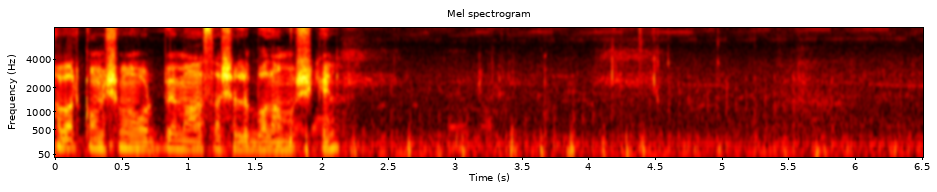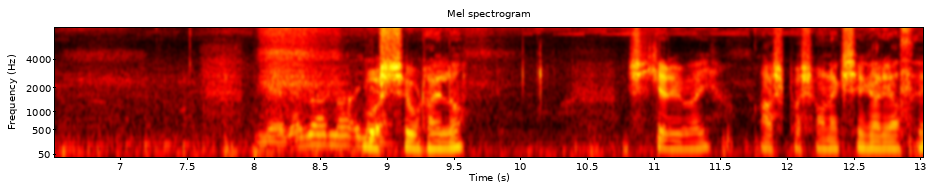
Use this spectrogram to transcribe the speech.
আবার কোন সময় উঠবে মাছ আসলে বলা মুশকিল। বসছে উঠাইলো। শিকারি ভাই, আশপাশে অনেক শিকারি আছে।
